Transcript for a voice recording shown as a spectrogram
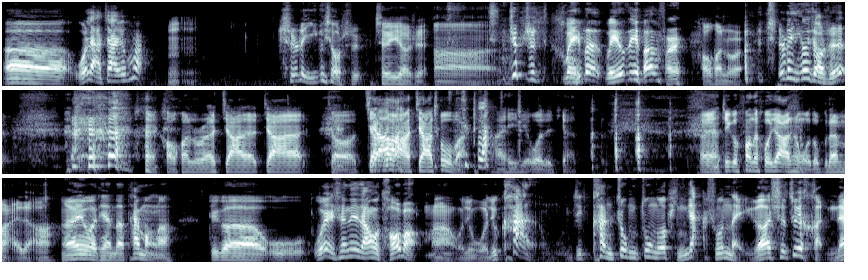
呃，我俩加一块儿。嗯嗯，吃了一个小时，吃了一小时啊，就是围着围着这碗粉儿。好欢螺，吃了一个小时。好欢螺加加叫加加辣。辣加臭吧。哎呀我的天，哎呀这个放在货架上我都不带买的啊，哎呦我天呐，太猛了！这个我我也是那档我淘宝嘛，我就我就看，就看众众多评价说哪个是最狠的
